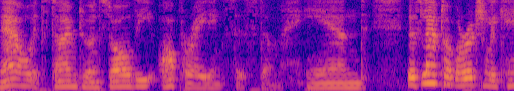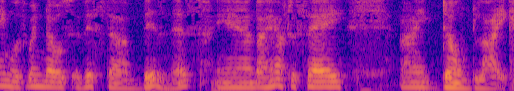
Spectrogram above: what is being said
now it's time to install the operating system. And this laptop originally came with Windows Vista Business, and I have to say I don't like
